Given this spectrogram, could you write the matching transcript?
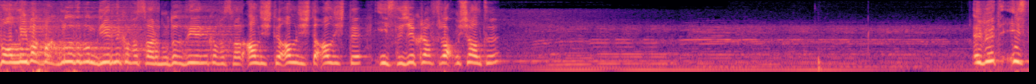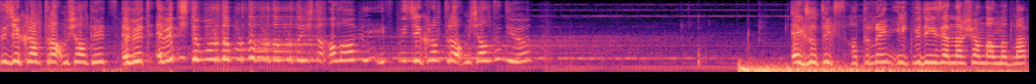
Vallahi bak bak burada da bunun diğerinin kafası var. Burada da diğerinin kafası var. Al işte al işte al işte. İsteyecek Crafter 66. Evet isteyecek Crafter 66 et. Evet evet işte burada burada burada burada işte. Al abi isteyecek Crafter 66 diyor. Exotix hatırlayın ilk videoyu izleyenler şu anda anladılar.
